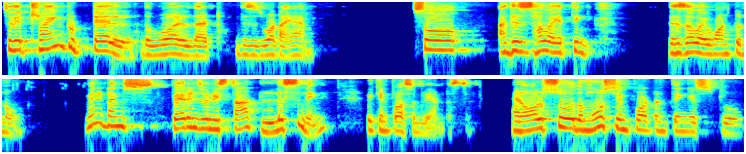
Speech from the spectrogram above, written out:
so they're trying to tell the world that this is what i am so uh, this is how I think. This is how I want to know. Many times, parents, when we start listening, we can possibly understand. And also, the most important thing is to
